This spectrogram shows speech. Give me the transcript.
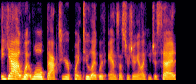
yeah well back to your point too like with ancestors doing it like you just said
